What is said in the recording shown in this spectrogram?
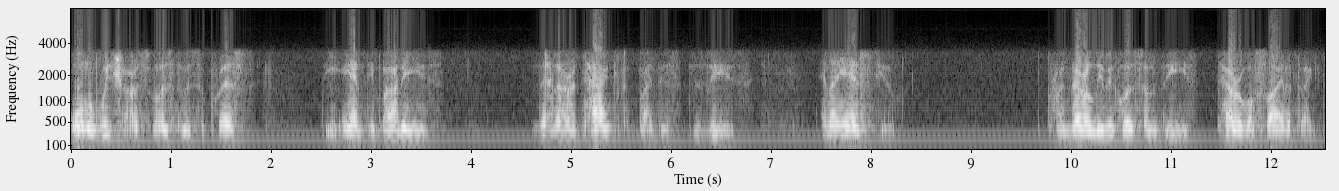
all of which are supposed to suppress the antibodies that are attacked by this disease. And I asked you, primarily because of the terrible side effects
